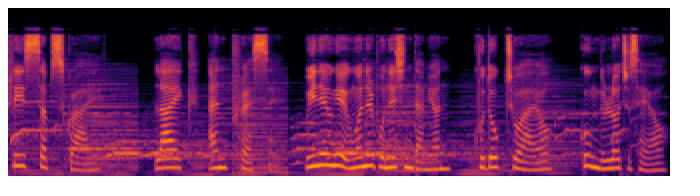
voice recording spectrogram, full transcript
please subscribe, like and press it. 위 내용의 응원을 보내신다면 구독, 좋아요 꼭 눌러주세요.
